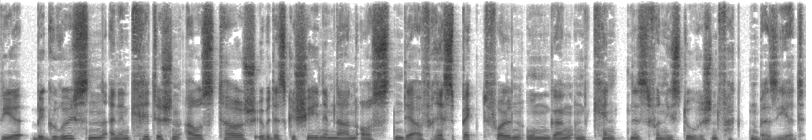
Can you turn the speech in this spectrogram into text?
wir begrüßen einen kritischen Austausch über das Geschehen im Nahen Osten, der auf respektvollen Umgang und Kenntnis von historischen Fakten basiert.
